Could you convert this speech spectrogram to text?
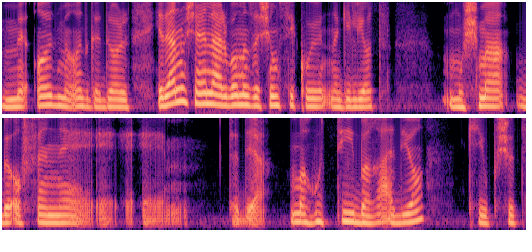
מאוד מאוד גדול. ידענו שאין לאלבום הזה שום סיכוי, נגיד, להיות מושמע באופן, אה, אתה יודע, מהותי ברדיו, כי הוא פשוט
